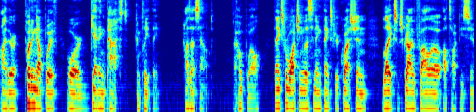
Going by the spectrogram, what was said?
either putting up with or getting past completely. How's that sound? I hope well. Thanks for watching, listening. Thanks for your question. Like, subscribe, follow. I'll talk to you soon.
